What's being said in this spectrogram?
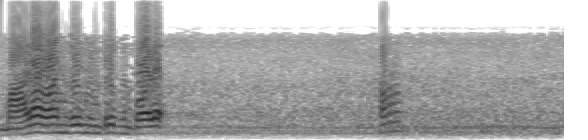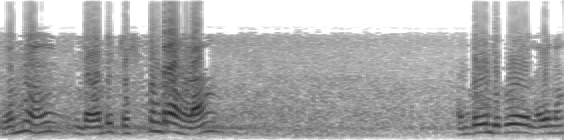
மழை வந்து நின்றுக்கும் போல. என்ன இந்த வண்டி டெஸ்ட் பண்றாங்களா? ரெண்டு வண்டி போய் லைனா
